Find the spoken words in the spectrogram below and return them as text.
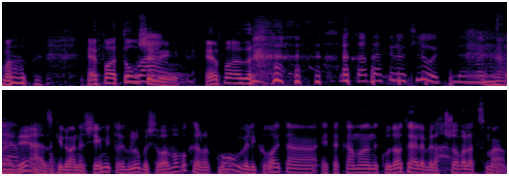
מה זה? איפה הטור שלי? איפה זה? יצרת אפילו תלות במובן זה מסוים. מדהים. אז כאילו אנשים התרגלו בשבוע בבוקר לקום ולקרוא את, הכמה נקודות האלה ולחשוב על עצמם.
